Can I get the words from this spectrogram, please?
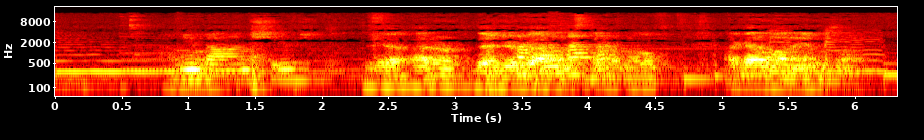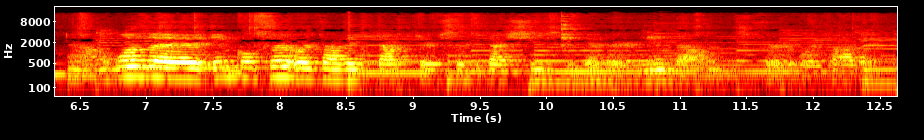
New oh. Balance shoes? Yeah, I don't, they're New Balance, I don't know. I got them on Amazon. No. Well, the ankle foot orthotic doctor said the best shoes to get are New Balance for orthotics.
